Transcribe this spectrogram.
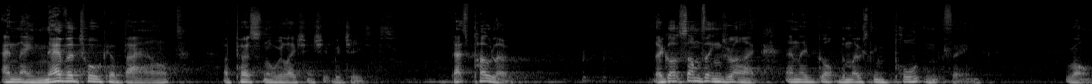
and they never talk about a personal relationship with Jesus. That's polo. They've got some things right, and they've got the most important thing wrong.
